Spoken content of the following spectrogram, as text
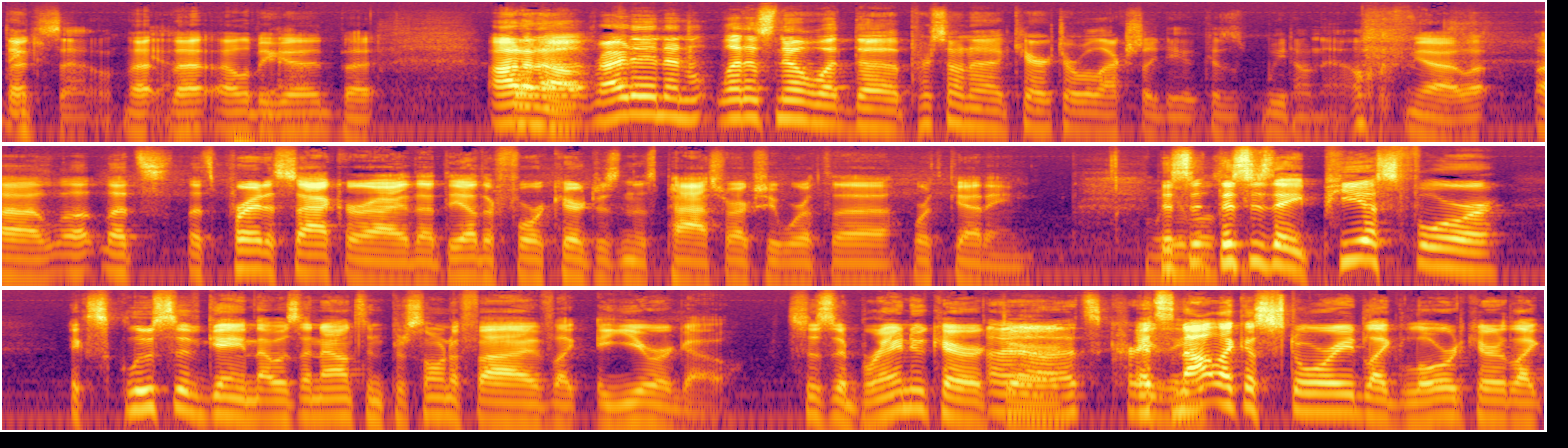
think that, so. That yeah. that that'll be Yeah. good, but I don't But, know. uh, write in and let us know what the persona character will actually do because we don't know. Yeah, uh, let, let's let's pray to Sakurai that the other four characters in this pass are actually worth uh, worth getting. This is this is a PS4 exclusive game that was announced in Persona 5 like a year ago. This is a brand new character. Know, that's It's not like a storied like Lord character like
